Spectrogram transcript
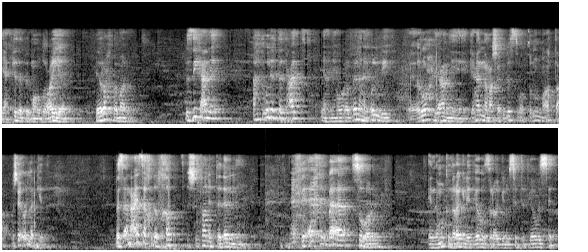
يعني كده بموضوعية هي روح تمرد بس دي يعني هتقول انت تعدي يعني هو ربنا هيقول لي روح يعني جهنم عشان لبست بنطلون مقطع مش هيقول لك كده. بس أنا عايز أخد الخط الشيطان ابتدى منين في آخر بقى صوره إن ممكن راجل يتجوز راجل وست تتجوز ست.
